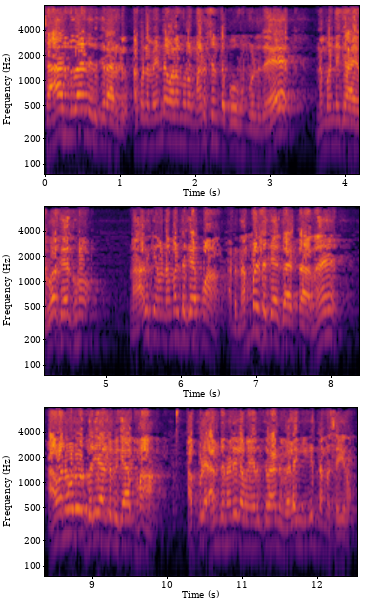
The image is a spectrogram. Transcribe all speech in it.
சார்ந்துதான் இருக்கிறார்கள். அப்ப நம்ம என்ன வழங்குறோம்? மனுஷன்ட்ட போகும் பொழுது நம்ம இன்னைக்கு ஆயிரம் ரூபாய் கேட்கிறோம். நாளைக்கு அவன் நம்மள்ட்ட கேட்பான். அட நம்மள்ட்ட கேட்காட்டாலும் அவனோட ஒரு பெரிய ஆள்கிட்ட போய் கேட்பான். அப்படி அந்த நிலையில் அவன் இருக்கிறான்னு விளங்கிக்கிட்டு நம்ம செய்யறோம்.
